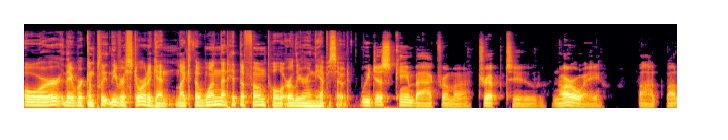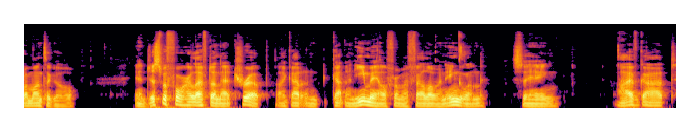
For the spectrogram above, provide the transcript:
Or they were completely restored again, like the one that hit the phone pole earlier in the episode. We just came back from a trip to Norway about, about a month ago, and just before I left on that trip, I got an, got an email from a fellow in England saying, I've got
